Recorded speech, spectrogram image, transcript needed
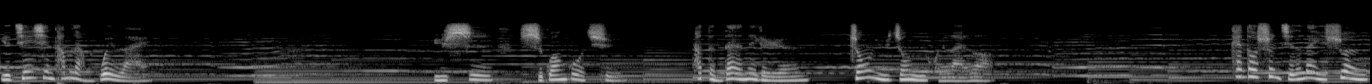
也坚信他们俩的未来。于是时光过去，他等待的那个人，终于终于回来了。看到顺杰的那一瞬，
